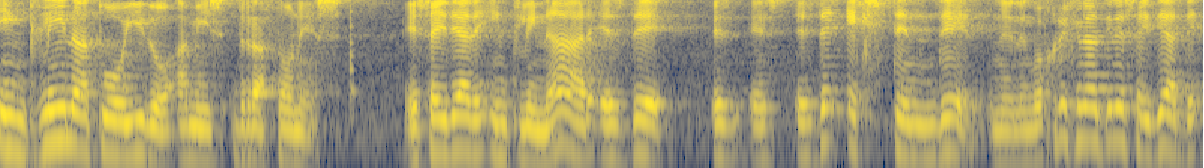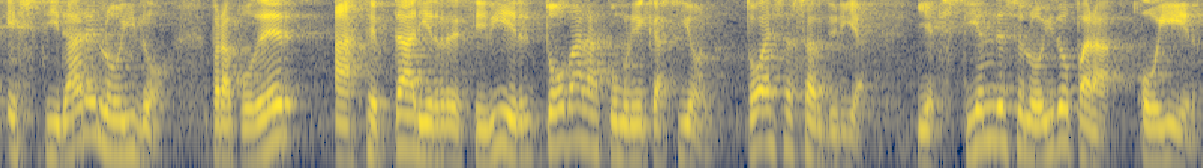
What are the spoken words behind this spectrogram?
inclina tu oído a mis razones. Esa idea de inclinar es de, es de extender. En el lenguaje original tiene esa idea de estirar el oído para poder aceptar y recibir toda la comunicación, toda esa sabiduría y extiendes el oído para oír.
